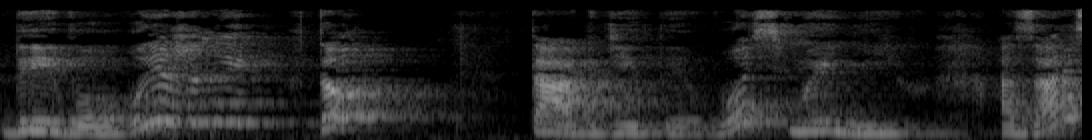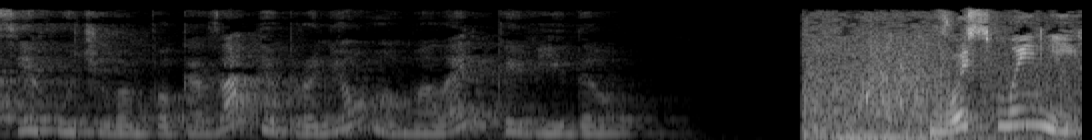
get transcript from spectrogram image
Дивовижний хто? Так, діти, восьминіг. А зараз я хочу вам показати про нього маленьке відео. Восьминіг.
